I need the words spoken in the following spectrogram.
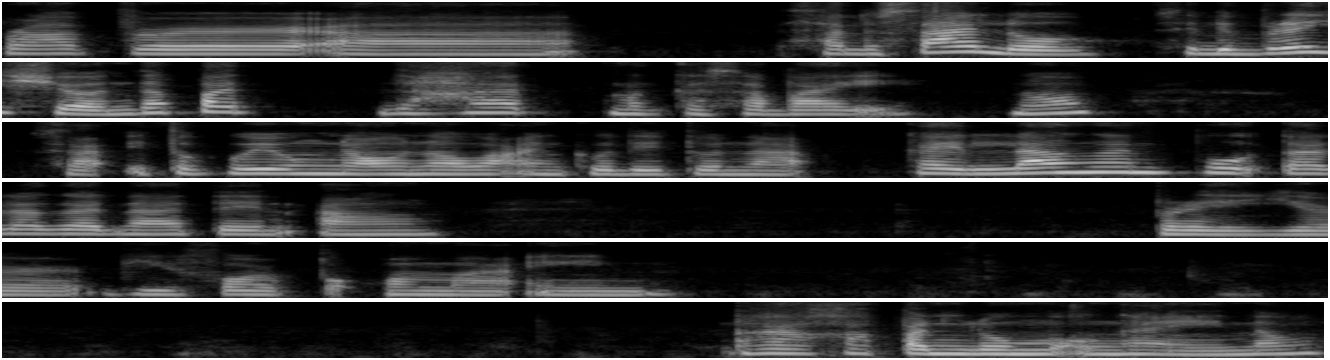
proper, ah, salo-salo, celebration, dapat lahat magkasabay 'no? Sa ito po yung naunawaan ko dito na kailangan po talaga natin ang prayer before po kumain. Nakakapanlumo nga, eh, 'no?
